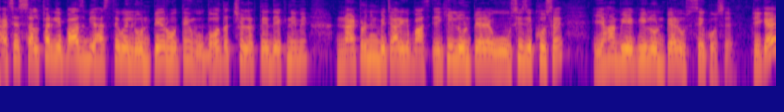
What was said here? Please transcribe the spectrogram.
ऐसे सल्फ़र के पास भी हँसते हुए लोन पेयर होते हैं, वो बहुत अच्छे लगते हैं देखने में। नाइट्रोजन बेचारे के पास एक ही लोन पेयर है, वो उसी से खुश है। यहाँ भी एक ही लोन पेयर है, उससे खुश है। ठीक है?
